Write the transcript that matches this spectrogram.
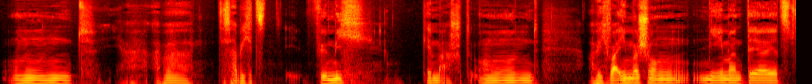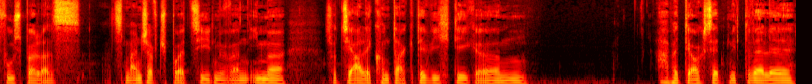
Und ja, aber das habe ich jetzt für mich gemacht. Und aber ich war immer schon jemand, der jetzt Fußball als, als Mannschaftssport sieht. Mir waren immer soziale Kontakte wichtig. Ähm, arbeite auch seit mittlerweile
